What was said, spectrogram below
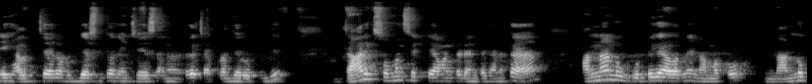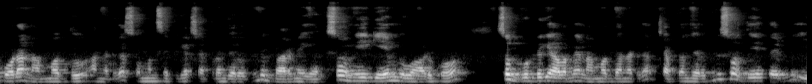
నీకు హెల్ప్ చేయాలనే ఉద్దేశంతో నేను చేశాను అన్నట్టుగా చెప్పడం జరుగుతుంది. దానికి సుమన్ శెట్టి ఏమంటాడంటే కనుక అన్న నువ్వు గుడ్డుగా ఎవరిని నమ్మకు నన్ను కూడా నమ్మొద్దు అన్నట్టుగా సుమన్ శెట్టి గారు చెప్పడం జరుగుతుంది భరణి గారు. సో నీ గేమ్ నువ్వు ఆడుకో. సో గుడ్డిగా ఎవరిని నమ్మద్దు అన్నట్టుగా చెప్పడం జరుగుతుంది. సో దీంతో ఏంటి? ఈ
